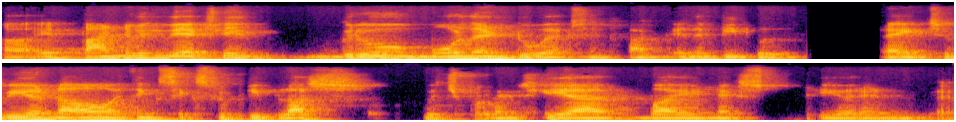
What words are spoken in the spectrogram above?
uh, in pandemic we actually grew more than 2x in fact in the people right? So we are now i think 650 plus which potentially have by next year and uh,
